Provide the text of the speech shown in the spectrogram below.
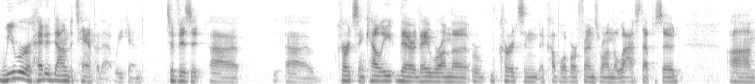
we were headed down to Tampa that weekend to visit uh, uh, Kurtz and Kelly. There, they were on the Kurtz and a couple of our friends were on the last episode, um,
